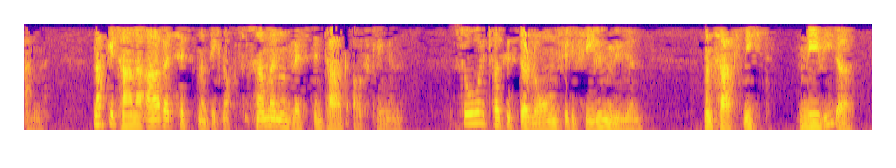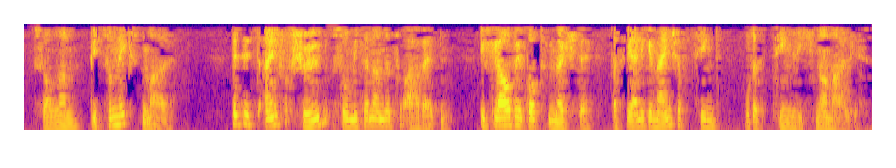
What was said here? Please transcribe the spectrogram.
an. Nach getaner Arbeit setzt man sich noch zusammen und lässt den Tag ausklingen. So etwas ist der Lohn für die vielen Mühen. Man sagt nicht, nie wieder, sondern bis zum nächsten Mal. Es ist einfach schön, so miteinander zu arbeiten. Ich glaube, Gott möchte, dass wir eine Gemeinschaft sind, wo das ziemlich normal ist.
